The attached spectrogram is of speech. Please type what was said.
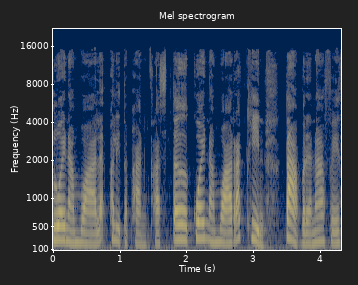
กล้วยน้ำว้าและผลิตภัณฑ์คลัสเตอร์ กล้วยน้ำว้ารักถิ่น ตากบานานาเฟส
